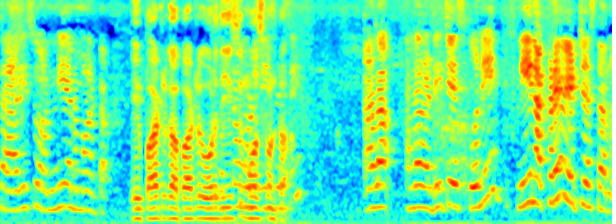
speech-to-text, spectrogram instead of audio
శారీస్ అన్ని అన్నమాట. ఈ పాటలకు ఆ పాటలు కూడా తీసి మోసుకుంటాం. అలా అలా రెడీ చేసుకొని నేను అక్కడే వెయిట్ చేస్తాను.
